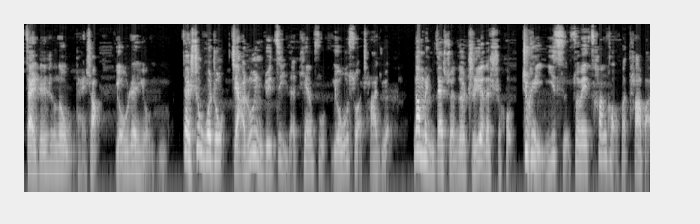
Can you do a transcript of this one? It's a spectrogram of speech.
在人生的舞台上游刃有余。在生活中，假如你对自己的天赋有所察觉，那么你在选择职业的时候，就可以以此作为参考和踏板。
